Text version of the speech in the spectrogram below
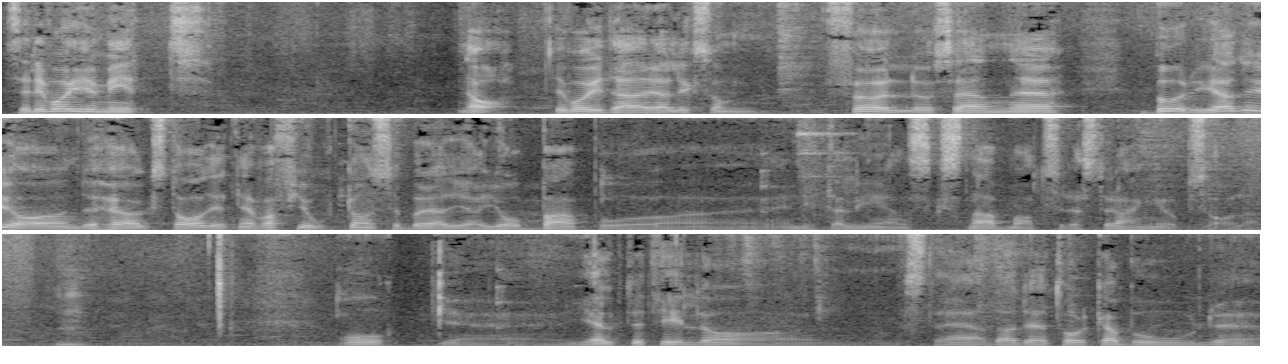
Så det var ju mitt... Ja, det var ju där jag liksom föll. Och sen eh, började jag under högstadiet. När jag var 14 så började jag jobba på eh, en italiensk snabbmatsrestaurang i Uppsala. Mm. Och eh, hjälpte till att städade, torkade bord, eh,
